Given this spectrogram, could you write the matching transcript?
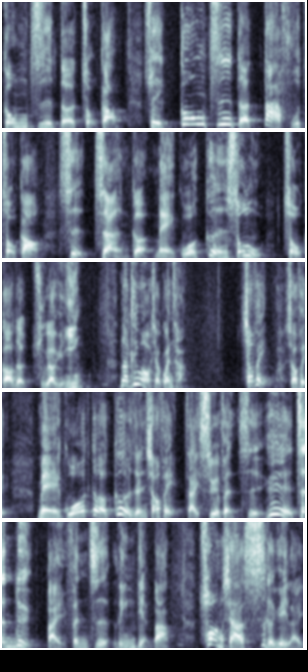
工资的走高，所以工资的大幅走高是整个美国个人收入走高的主要原因。那另外往下观察，消费啊，消费，美国的个人消费在十月份是月增率百分之零点八，创下四个月以来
